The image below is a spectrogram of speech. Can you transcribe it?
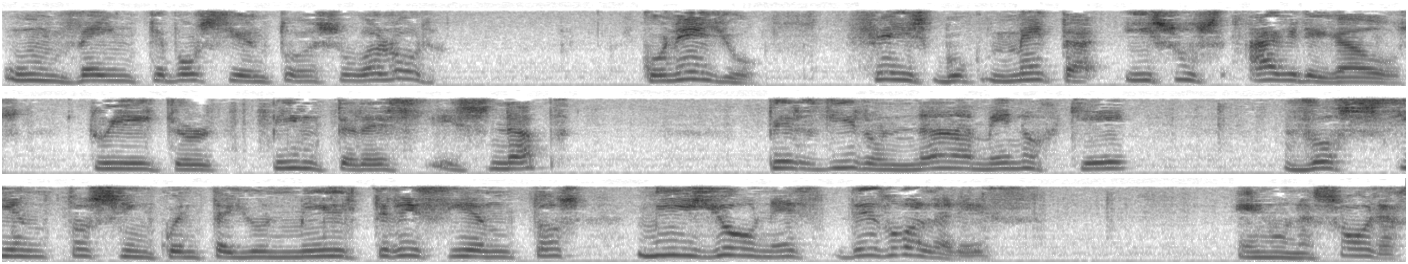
un 20% de su valor. Con ello, Facebook Meta y sus agregados Twitter, Pinterest y Snap perdieron nada menos que 251.300 millones de dólares en unas horas.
